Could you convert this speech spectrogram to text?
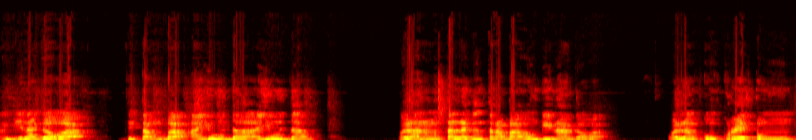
Ang ginagawa, titamba, ayuda, ayuda. Wala naman talagang trabahong ginagawa. Walang konkretong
